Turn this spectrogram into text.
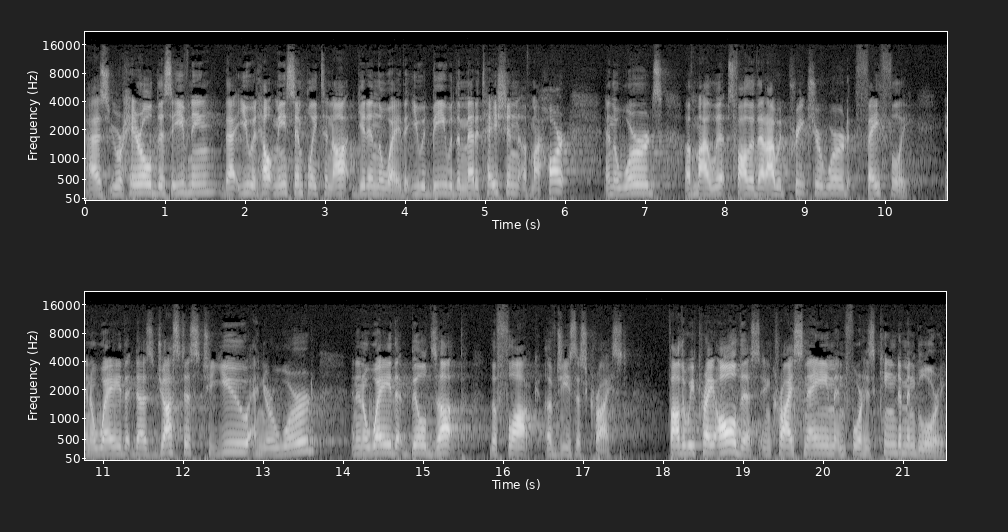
as your herald this evening that you would help me simply to not get in the way, that you would be with the meditation of my heart and the words of my lips, Father, that I would preach your word faithfully in a way that does justice to you and your word and in a way that builds up the flock of Jesus Christ. Father, we pray all this in Christ's name and for his kingdom and glory.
